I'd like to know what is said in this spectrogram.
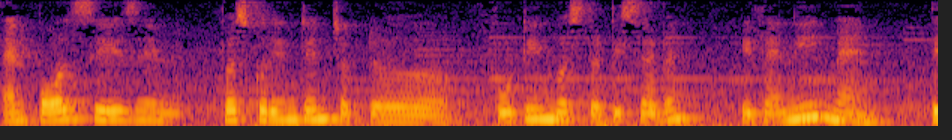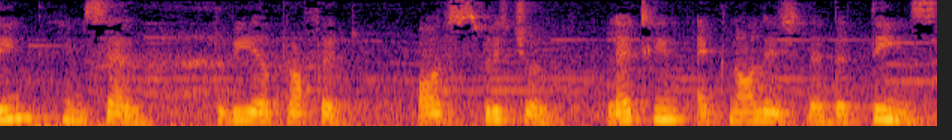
And Paul says in 1 Corinthians chapter 14 verse 37, if any man think himself to be a prophet or spiritual, let him acknowledge that the things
